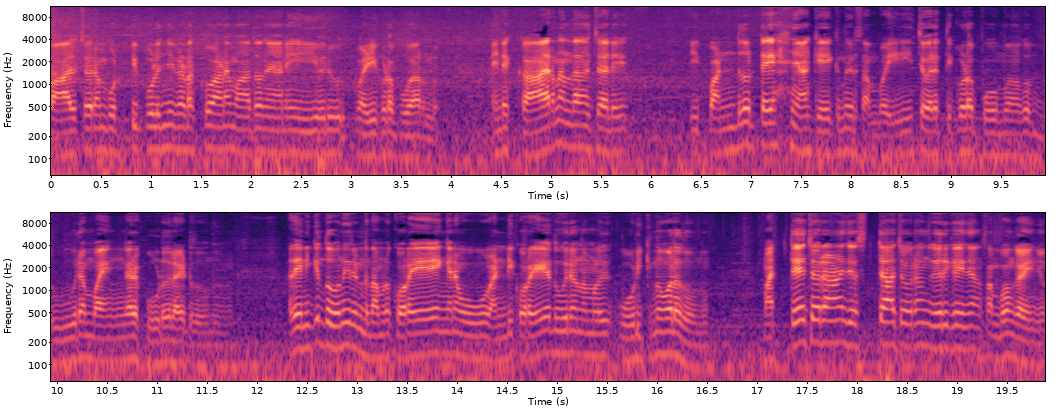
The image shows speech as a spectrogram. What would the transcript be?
പാൽച്ചുരം പൊട്ടിപ്പൊളിഞ്ഞ് കിടക്കുവാണെങ്കിൽ മാത്രം ഞാൻ ഈ ഒരു വഴി കൂടെ പോകാറുള്ളൂ അതിന്റെ കാരണം എന്താണെന്ന് വെച്ചാൽ ഈ പണ്ട് തൊട്ടേ ഞാൻ കേൾക്കുന്ന ഒരു സംഭവം ഈ ചുരത്തിൽ കൂടെ പോകുമ്പോൾ നമുക്ക് ദൂരം ഭയങ്കര കൂടുതലായിട്ട് തോന്നുന്നു അതെനിക്കും തോന്നിയിട്ടുണ്ട്. നമ്മൾ കുറേ ഇങ്ങനെ വണ്ടി കുറേ ദൂരം നമ്മൾ ഓടിക്കുന്ന പോലെ തോന്നും. മറ്റേ ചുരമാണ് ജസ്റ്റ് ആ ചുരം കയറി കഴിഞ്ഞാൽ സംഭവം കഴിഞ്ഞു.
